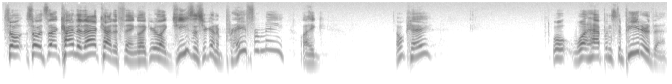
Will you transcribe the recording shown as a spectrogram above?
So so it's that kind of that kind of thing. Like you're like, Jesus, you're gonna pray for me? Like, okay. Well, what happens to Peter then?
